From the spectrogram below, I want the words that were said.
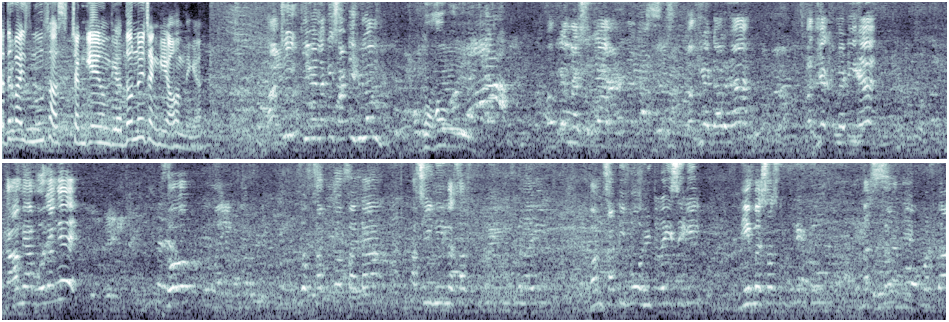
ਅਦਰਵਾਈਜ਼ ਨੂੰ ਸੱਸ ਚੰਗੀਆਂ ਹੀ ਹੁੰਦੀਆਂ ਦੋਨੋਂ ਹੀ ਚੰਗੀਆਂ ਹੁੰਦੀਆਂ। ਹਾਂਜੀ ਕਿਵੇਂ ਲੱਗੀ ਸਾਡੀ ਫਿਲਮ ਬਹੁਤ ਵਧੀਆ। ਵਧੀਆ ਮੈਸੇਜ ਹੈ। ਵਧੀਆ ਡਰ ਹੈ। ਵਧੀਆ ਕਮੇਡੀ ਹੈ। ਕਾਮਯਾਬ ਹੋ ਜਾਣਗੇ ਸੋ ਸੋ ਸਭ ਤੋਂ ਪਹਿਲਾਂ ਅਸੀਂ ਨੀ ਮੈਂ ਸਸਕ੍ਰਿਪਟ ਟੂ ਬਣਾਈ। ਵਨ ਸਾਡੀ ਉਹ ਹਿੱਟ ਰਹੀ ਸੀਗੀ। ਨੀ ਮੈਂ ਸਸਕ੍ਰਿਪਟ ਟੂ ਮੈਂ ਸਭ ਤੋਂ ਵੱਡਾ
